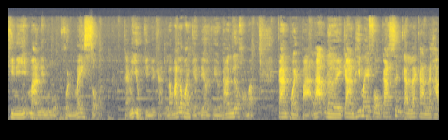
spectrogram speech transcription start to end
ทีนี้มาในมุมของคนไม่โสด แต่ไม่อยู่กินด้วยกันระมัดระวังอย่างเดียวเดียวด้านเรื่องของแบบการปล่อยปะละเลยการที่ไม่โฟกัสซึ่งกันและกันนะครับ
